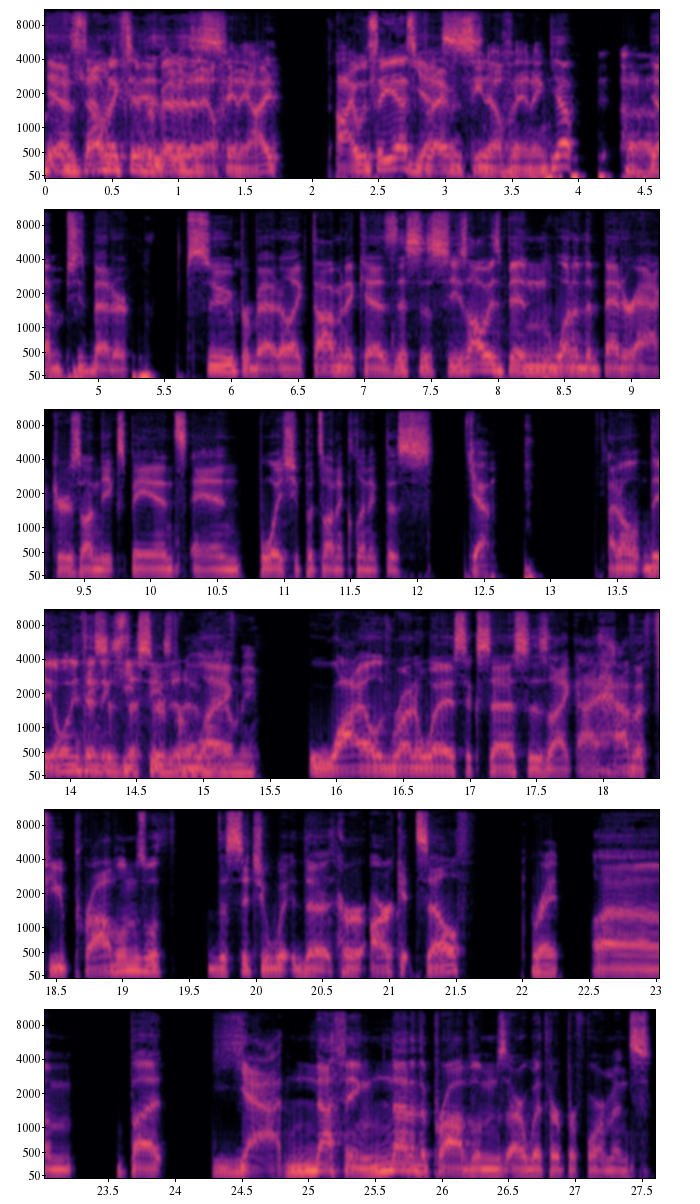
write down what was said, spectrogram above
Yeah, is Dominique Tipper is- better than is- Elle Fanning? I I would say yes, but I haven't seen Elle Fanning. Yep. Um, Yep. She's better. Super better. Like Dominique has. This is. he's always been one of the better actors on The Expanse, and boy, she puts on a clinic. This. Yeah. I don't. The only thing This that keeps her from like Naomi. wild runaway success is like I have a few problems with the situation, the her arc itself. Right. Um, but yeah, nothing. None of the problems are with her performance.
